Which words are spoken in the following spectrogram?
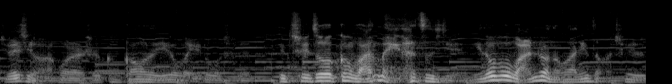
觉醒啊，或者是更高的一个维度去去做更完美的自己。你都不完整的话，你怎么去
